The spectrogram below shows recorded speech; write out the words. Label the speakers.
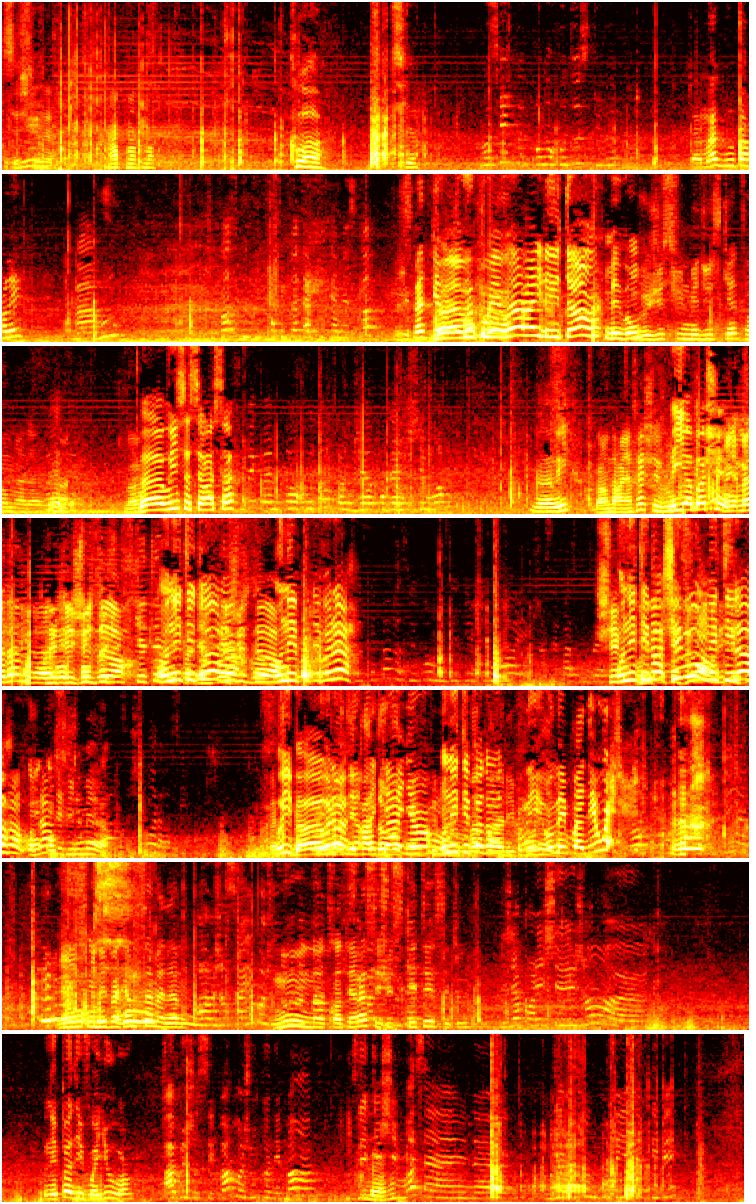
Speaker 1: C'est chez Monte, monte.
Speaker 2: Quoi?
Speaker 3: C'est à moi que vous parlez
Speaker 4: Bah, vous Je pense que tu rends compte avec le caméscope.
Speaker 3: J'ai pas de
Speaker 2: Bah
Speaker 3: caméscope,
Speaker 2: vous pouvez voir, hein, il est éteint, hein, mais
Speaker 1: On
Speaker 2: bon.
Speaker 1: veut juste filmer du skate, hein, madame.
Speaker 2: Bah oui, ça sert à ça.
Speaker 4: Je.
Speaker 2: Bah oui.
Speaker 1: Bah, on n'a rien fait chez vous.
Speaker 2: Mais il y a pas chez...
Speaker 1: Mais madame, on était juste dehors.
Speaker 2: On était dehors. On n'est pas des voleurs.
Speaker 4: Je chez je
Speaker 2: On n'était pas chez vous, on était là.
Speaker 1: On, on filmait là.
Speaker 4: fait chez moi là aussi.
Speaker 2: Oui, bah voilà.
Speaker 3: on est pas dans racailles, hein.
Speaker 2: On n'était pas dans...
Speaker 3: On n'est pas des wesh
Speaker 1: Mais on on n'est pas comme ça, madame.
Speaker 4: Ah, j'en sais rien, moi je
Speaker 1: Nous, notre intérêt, c'est juste skater, c'est tout.
Speaker 4: Déjà pour aller chez les gens, euh...
Speaker 3: On n'est pas des voyous, hein.
Speaker 4: ah mais je sais pas, moi je vous connais pas. Hein. Vous étiez chez moi, c'est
